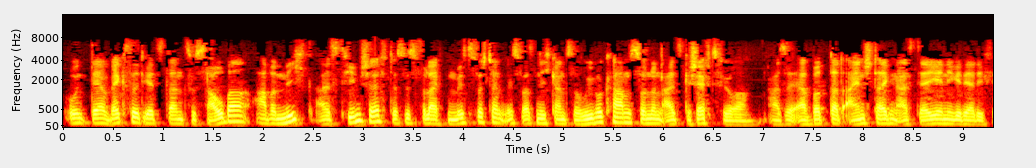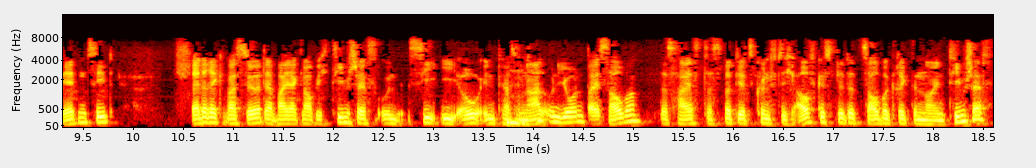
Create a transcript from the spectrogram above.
und der wechselt jetzt dann zu Sauber, aber nicht als Teamchef. Das ist vielleicht ein Missverständnis, was nicht ganz so rüberkam, sondern als Geschäftsführer. Also er wird dort einsteigen als derjenige, der die Fäden zieht. Frederik Vasseur, der war ja, glaube ich, Teamchef und CEO in Personalunion bei Sauber. Das heißt, das wird jetzt künftig aufgesplittet. Sauber kriegt einen neuen Teamchef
